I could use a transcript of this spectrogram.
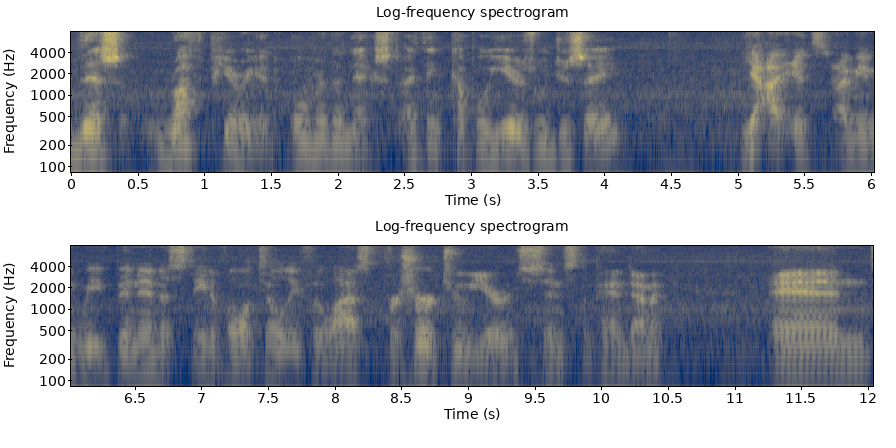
this rough period over the next, I think, couple years? Would you say? Yeah, it's. I mean, we've been in a state of volatility for the last, for sure, two years since the pandemic, and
